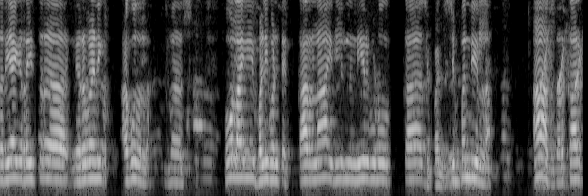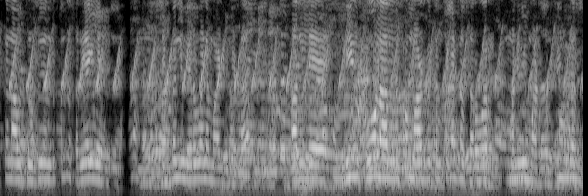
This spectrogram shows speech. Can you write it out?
ಸರಿಯಾಗಿ ರೈತರ ನಿರ್ವಹಣೆ ಆಗೋದಿಲ್ಲ. ಪೋಲಾಗಿ ಹೊಳಿ ಹೊಂಟೈತಿ ಕಾರಣ ಇಲ್ಲಿಂದ ನೀರು ಬಿಡೋಕ ಸಿಬ್ಬಂದಿ ಇಲ್ಲ. ಹಾ ಸರ್ಕಾರಕ್ಕೆ ನಾವು ತಿಳಿಸಿದ್ರೆ ಸರಿಯಾಗಿ ಸಿಬ್ಬಂದಿ ನಿರ್ವಹಣೆ ಮಾಡಿಕೊಂಡ ಅಲ್ಲಿ ನೀರು ಪೋಲ್ ಆದಂತ ಮಾಡ್ಬೇಕಂತ ನಾವು ಸರ್ವರ್ ಮನವಿ ಮಾಡ್ಕೊತೀವಿ ಪ್ಲಸ್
